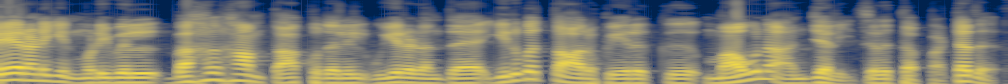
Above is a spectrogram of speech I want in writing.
பேரணியின் முடிவில் பஹல்ஹாம் தாக்குதலில் உயிரிழந்த இருபத்தாறு பேருக்கு மௌன அஞ்சலி செலுத்தப்பட்டது.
